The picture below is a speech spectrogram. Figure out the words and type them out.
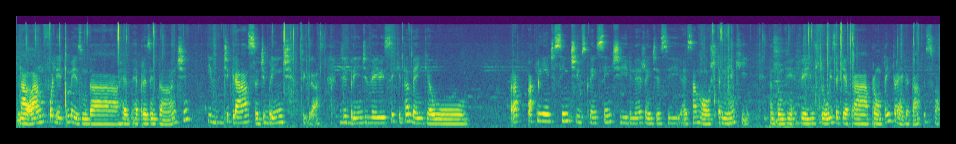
Na, lá no folheto mesmo da representante. E de graça, de brinde, de graça, de brinde veio esse aqui também, que é o... Para cliente sentir, os clientes sentirem, né, gente, esse, essa amostrinha aqui. Então, veio os dois, aqui é para pronta entrega, tá, pessoal?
